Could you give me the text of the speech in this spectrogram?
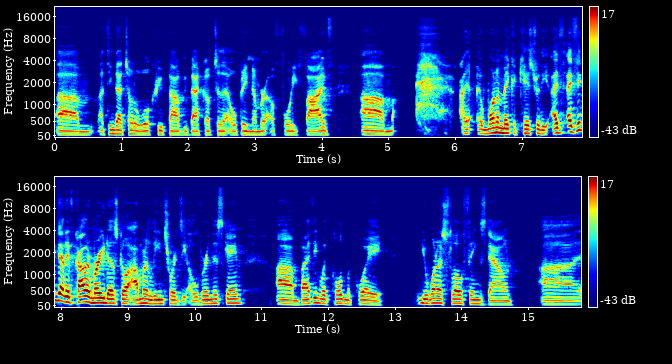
um, I think that total will creep out, be back up to the opening number of 45. Um, I, I want to make a case for the. I, I think that if Kyler Murray does go, I'm going to lean towards the over in this game. Um, but I think with Colt McCoy, you want to slow things down. Uh,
